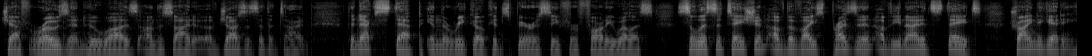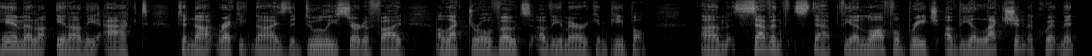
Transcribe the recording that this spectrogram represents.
Jeff Rosen, who was on the side of justice at the time. The next step in the RICO conspiracy for Fani Willis solicitation of the vice president of the United States, trying to get him in on the act to not recognize the duly certified electoral votes of the American people. Um, seventh step, the unlawful breach of the election equipment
